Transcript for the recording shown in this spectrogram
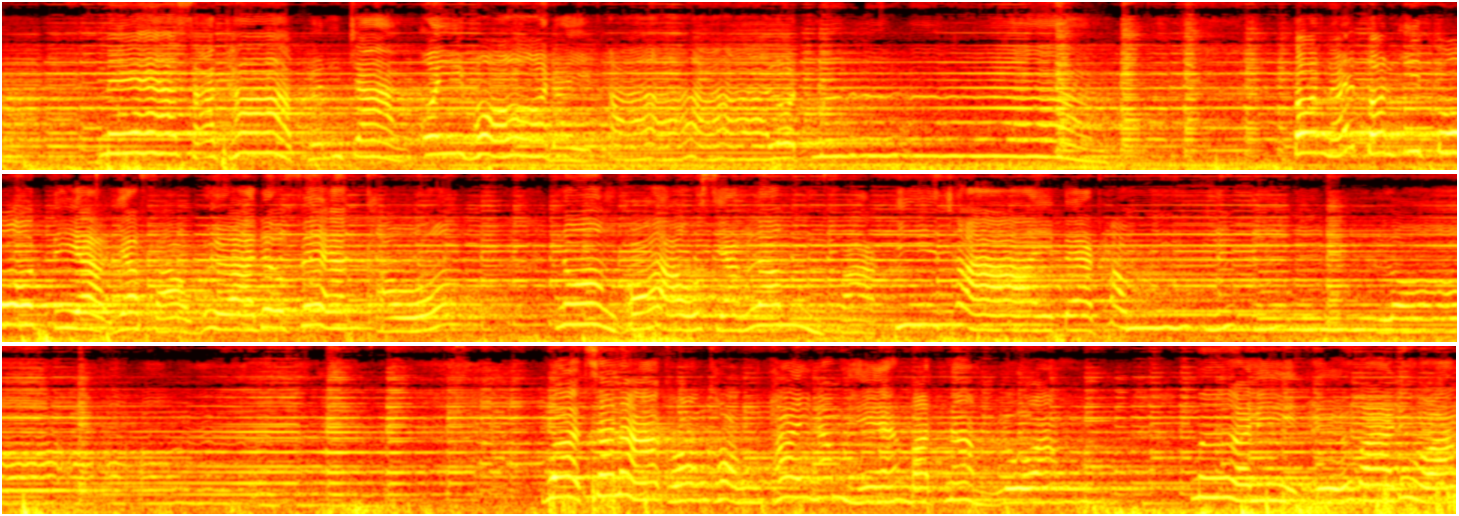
แม่สาธาเพิ่นจ้าง โอ้ยพ่อได้ค่ารถมือต้นไหนต้นอีโตเตีย อย่าเฝ้าเบื่อเด้อแฟนเขาน้องขอเอาเสียงลำฝากพี่ชายแต่คำลองวาสนา ของของไพ่น้ำแหบัดน้ำหลวง เมื่อนี้ถือว่าดวง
